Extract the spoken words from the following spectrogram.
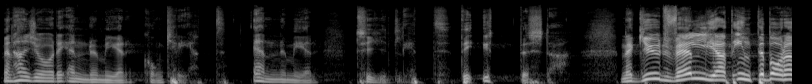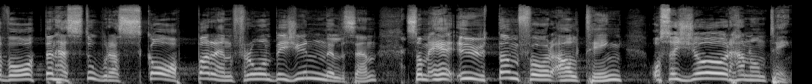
Men han gör det ännu mer konkret, ännu mer tydligt, det yttersta. När Gud väljer att inte bara vara den här stora skaparen från begynnelsen som är utanför allting och så gör han någonting.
